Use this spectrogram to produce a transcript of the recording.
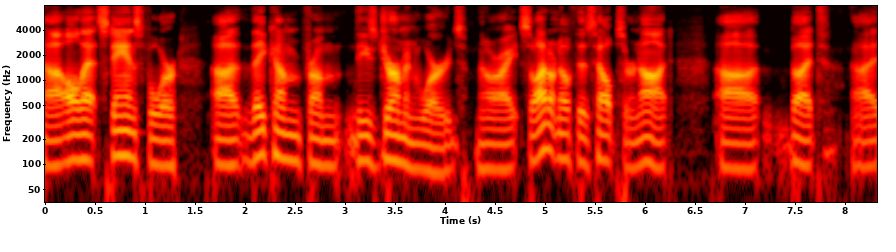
uh, all that stands for, uh, they come from these German words. All right, so I don't know if this helps or not. Uh, but uh,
